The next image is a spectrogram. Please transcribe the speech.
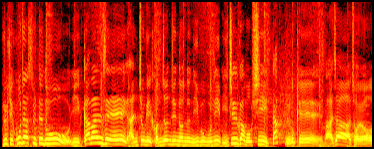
이렇게 꽂았을 때도 이 까만색 안쪽에 건전지 넣는 이 부분이 이질감 없이 딱 이렇게 맞아져요.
